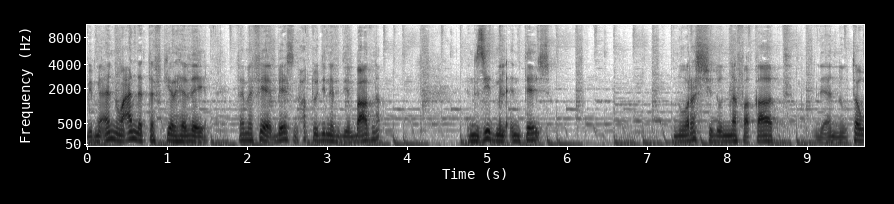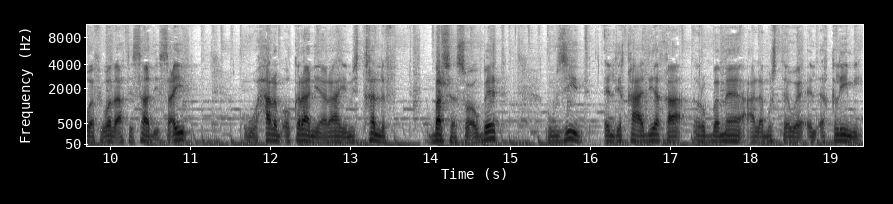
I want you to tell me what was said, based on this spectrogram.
بما أنه عندنا التفكير هذايا فما فيها باس نحطوا دينا في دين بعضنا. نزيد من الإنتاج. نرشد النفقات لأنه توا في وضع اقتصادي صعيب. وحرب أوكرانيا راهي مش تخلف برشا صعوبات وزيد اللي قاعد يقع ربما على مستوى الإقليمي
